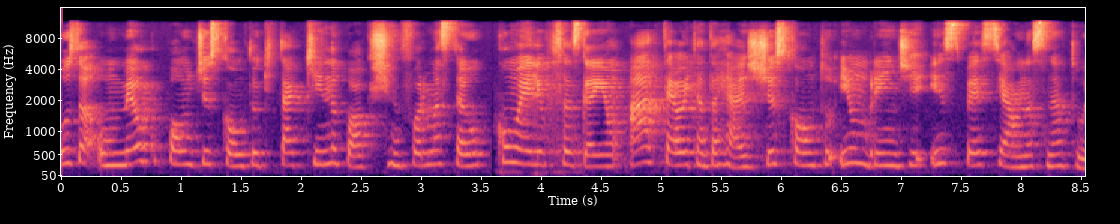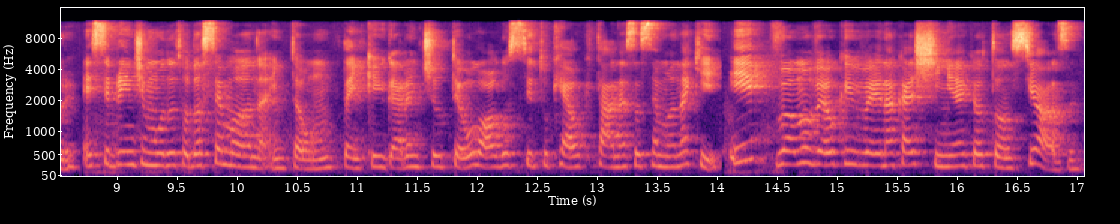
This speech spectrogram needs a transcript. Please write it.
usa o meu cupom de desconto que está aqui no box de informação. Com ele vocês ganham até 80 reais de desconto e um brinde especial na assinatura. Esse brinde muda toda semana, então tem que garantir o teu logo se tu quer o que tá nessa semana aqui. E vamos ver o que veio na caixinha que eu tô ansiosa.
